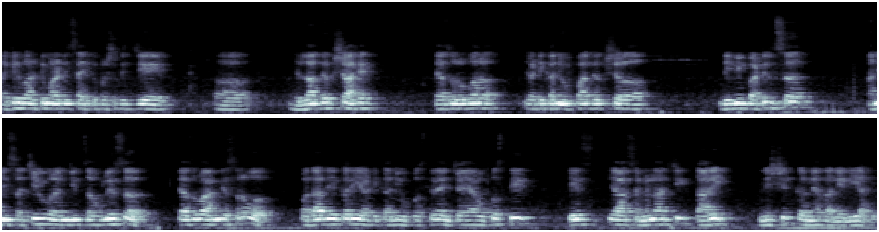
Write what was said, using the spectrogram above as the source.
अखिल भारतीय मराठी साहित्य परिषदेचे जिल्हाध्यक्ष आहेत. त्याचबरोबर या ठिकाणी उपाध्यक्ष डी बी पाटील सर आणि सचिव रणजित चौगले सर त्याचबरोबर अन्य सर्व पदाधिकारी या ठिकाणी उपस्थित यांच्या या उपस्थित हे या संमेलनाची तारीख निश्चित करण्यात आलेली आहे.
